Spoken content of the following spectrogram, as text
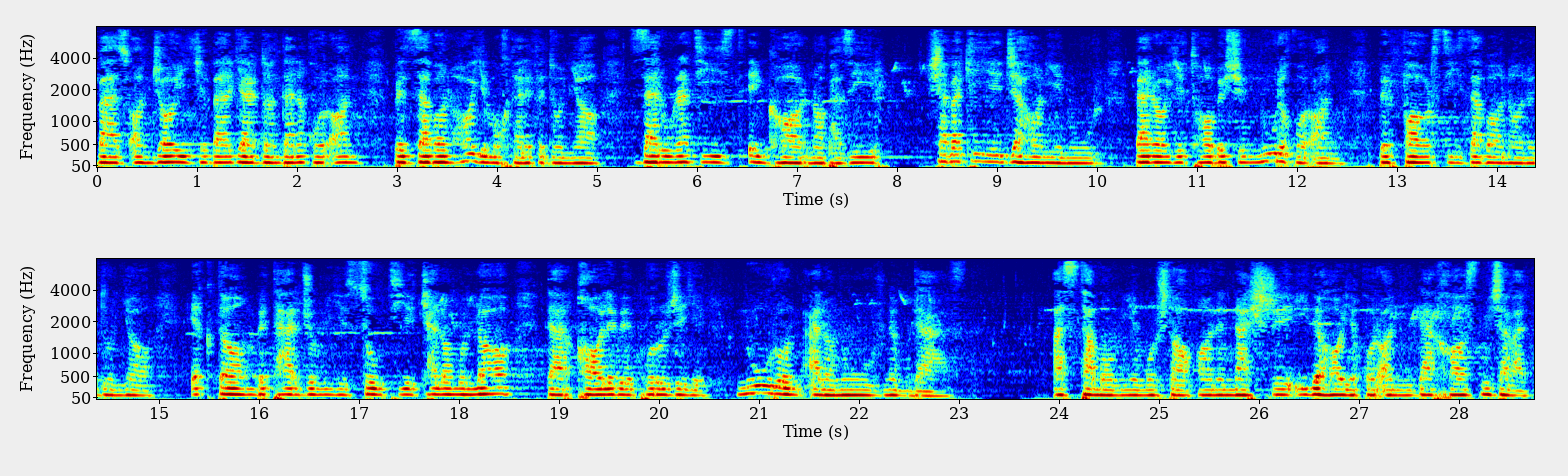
و از آنجایی که برگرداندن قرآن به زبانهای مختلف دنیا ضرورتی است انکار ناپذیر شبکه جهانی نور برای تابش نور قرآن به فارسی زبانان دنیا. اقدام به ترجمه صوتی کلام الله در قالب پروژه نور علی نور نموده است. از تمامی مشتاقان نشر ایده های قرآنی درخواست می شود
